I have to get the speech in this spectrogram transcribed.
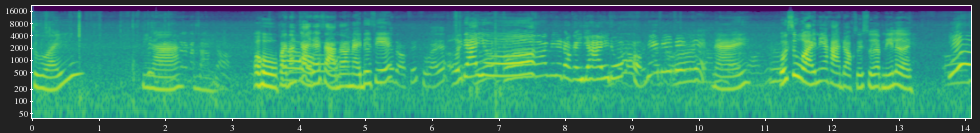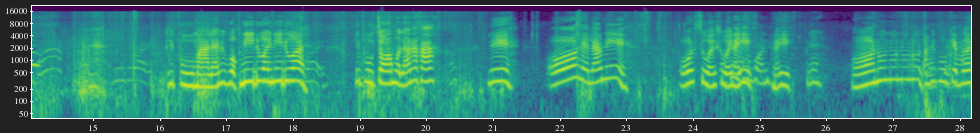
สวย นี่นะนี่ โอ้โหไปตั้งใจได้สามดอกไหนดูสิดอกสวยเอ้ยได้อยู่โอ้ยมีแต่ดอกใหญ่ๆดูนี่นี่นี่นี่ไหนอุ้ยสวยเนี่ยค่ะ ดอกสวยๆแบบนี้เลยยิ้วพี่ปูมาแล้วพี่บอกนี่ด้วยนี่ด้วย พี่ปูจองหมดแล้วนะคะ นี่ โอ้เห็นแล้วนี่ โอ้สวยสวยไหนอีกไหนอีกนี่อ๋อนู่นนู่นนู่นนู่นอะพี่ปูเก็บเลย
